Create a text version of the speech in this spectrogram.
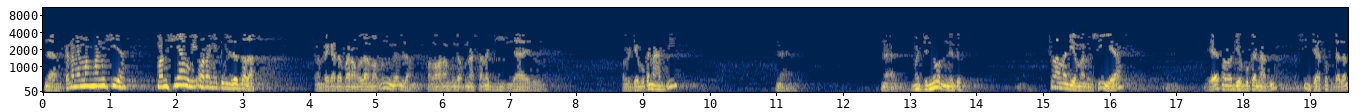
Nah, karena memang manusia, manusiawi orang itu bisa salah. Sampai kata para ulama pun juga bilang, kalau orang nggak pernah salah gila itu. Kalau dia bukan nabi, nah, nah, majnun itu. Selama dia manusia, ya kalau dia bukan nabi, pasti jatuh dalam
